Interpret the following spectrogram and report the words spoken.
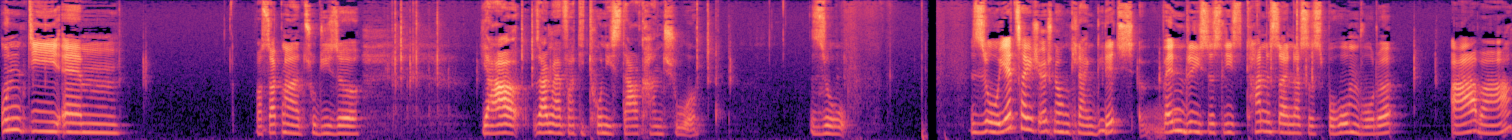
und die, ähm, was sagt man dazu, diese ja, sagen wir einfach die Tony Stark Handschuhe. So. So, jetzt zeige ich euch noch einen kleinen Glitch. Wenn du dieses liest, kann es sein, dass es behoben wurde. Aber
